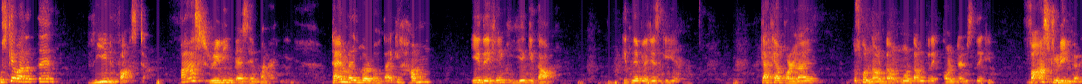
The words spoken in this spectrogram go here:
उसके बाद आता है रीड फास्ट फास्ट रीडिंग कैसे हम बनाएँगे? टाइम मैनेजमेंट होता है कि हम ये देखें कि ये किताब कितने पेजेस की है क्या क्या पढ़ना है उसको नोट डाउन नोट डाउन करें कॉन्टेंट्स देखें फास्ट रीडिंग करें।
